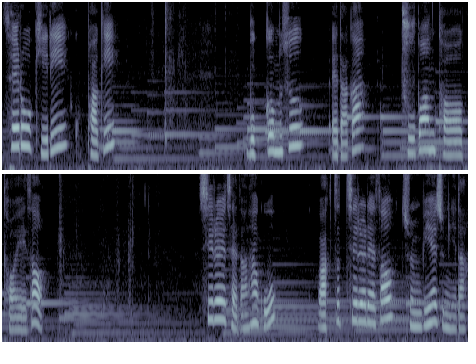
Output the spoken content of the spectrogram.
세로 길이 곱하기 묶음 수에다가 두 번 더 더해서 실을 재단하고 왁스 칠을 해서 준비해 줍니다.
